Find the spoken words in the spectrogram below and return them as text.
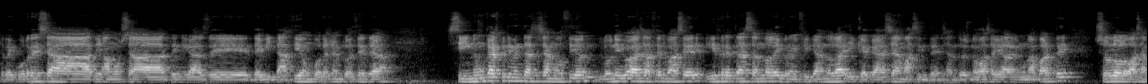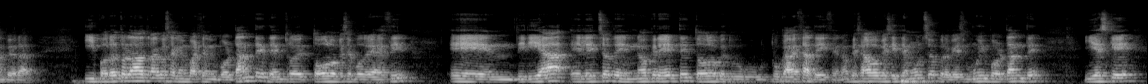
recurres a, digamos, a técnicas de, de evitación, por ejemplo, etcétera, si nunca experimentas esa emoción, lo único que vas a hacer va a ser ir retrasándola y cronificándola y que cada vez sea más intensa. Entonces no vas a llegar a ninguna parte, solo lo vas a empeorar. Y por otro lado, otra cosa que me parece muy importante, dentro de todo lo que se podría decir, eh, diría el hecho de no creerte todo lo que tu, tu, cabeza te dice, ¿no? que es algo que se dice mucho, pero que es muy importante, y es que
